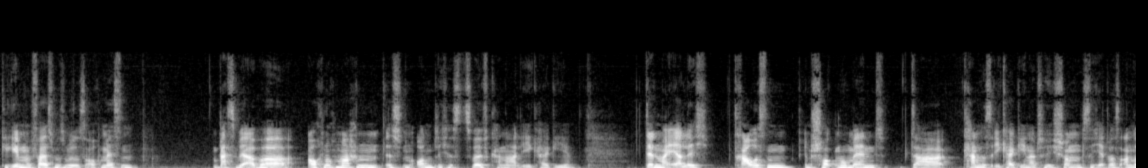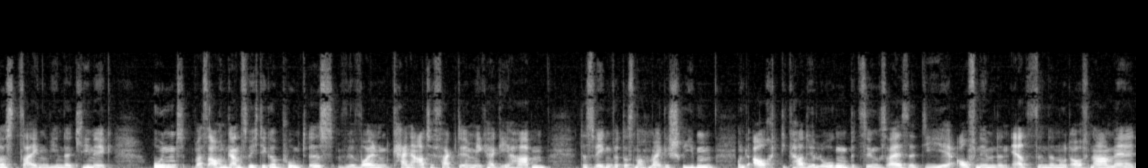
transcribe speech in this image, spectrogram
gegebenenfalls müssen wir das auch messen. Was wir aber auch noch machen, ist ein ordentliches 12-Kanal-EKG. Denn mal ehrlich, draußen im Schockmoment, da kann das EKG natürlich schon sich etwas anders zeigen wie in der Klinik. Und was auch ein ganz wichtiger Punkt ist, wir wollen keine Artefakte im EKG haben. Deswegen wird das nochmal geschrieben. Und auch die Kardiologen bzw. die aufnehmenden Ärzte in der Notaufnahme,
